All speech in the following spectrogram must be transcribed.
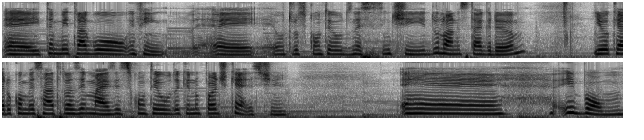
É, e também trago, enfim, é, outros conteúdos nesse sentido lá no Instagram. E eu quero começar a trazer mais esse conteúdo aqui no podcast. É... E bom.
